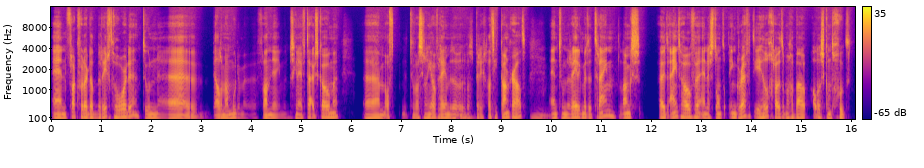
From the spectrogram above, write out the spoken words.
En vlak voordat ik dat bericht hoorde, toen eh, belde mijn moeder me van, ja, je moet misschien even thuiskomen. Ehm, of toen was hij nog niet overleden, maar dat was het bericht dat hij kanker had. Hmm. En toen reed ik met de trein langs uit Eindhoven en er stond in Gravity heel groot op mijn gebouw, alles komt goed.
